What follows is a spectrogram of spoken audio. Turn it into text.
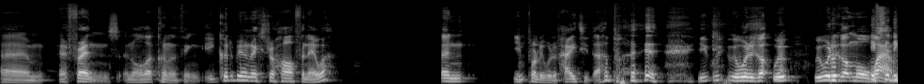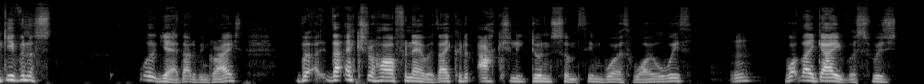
um, her friends and all that kind of thing, it could have been an extra half an hour, and you probably would have hated that, but you, we- would have got we, we would have got more wow. they'd have given us, well, yeah, that'd have been great. But that extra half an hour, they could have actually done something worthwhile with. Mm. What they gave us was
